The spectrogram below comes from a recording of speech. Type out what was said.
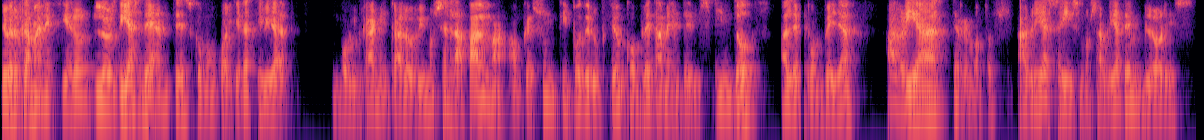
Yo creo que amanecieron los días de antes, como en cualquier actividad volcánica, lo vimos en La Palma, aunque es un tipo de erupción completamente distinto al de Pompeya habría terremotos, habría seísmos, habría temblores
